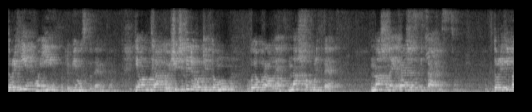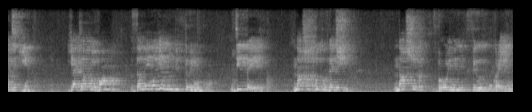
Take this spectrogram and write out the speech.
Дорогі мої любімі студенти, я вам дякую, що 4 роки тому ви обрали наш факультет, наша найкраща спеціальність. Дорогі батьки, я дякую вам за неймовірну підтримку дітей, наших викладачів, наших Збройних сил України.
